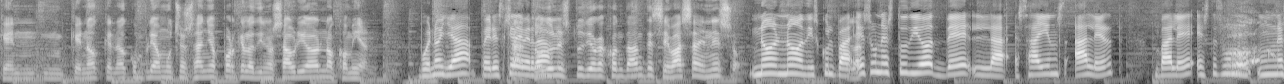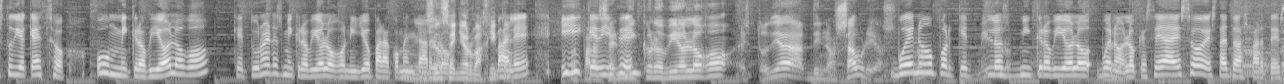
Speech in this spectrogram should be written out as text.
que, que no que no cumplía muchos años porque los dinosaurios nos comían. Bueno ya, pero es o que sea, de verdad... todo el estudio que has contado antes se basa en eso. No, no, disculpa. La- Es un estudio de la Science Alert, ¿vale? Este es un, un estudio que ha hecho un microbiólogo, que tú no eres microbiólogo ni yo para comentarlo. un señor bajito. ¿Vale? Y Pues para que ser dicen... microbiólogo estudia dinosaurios. Bueno, porque los microbiólogos, bueno, lo que sea eso está en todas partes.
